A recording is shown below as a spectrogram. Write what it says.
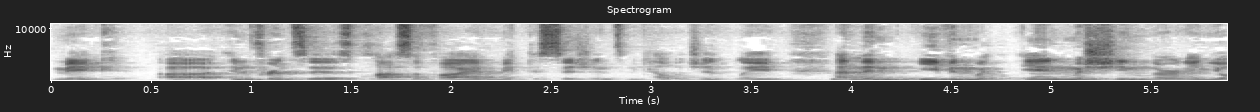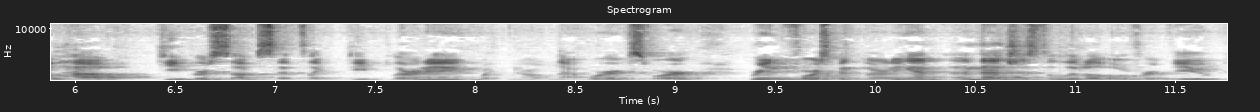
make uh, inferences, classify, and make decisions intelligently. And then even within machine learning, you'll have deeper subsets like deep learning with neural networks or reinforcement learning. And, and that's just a little overview.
